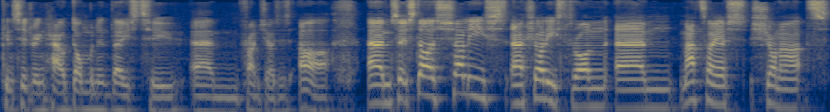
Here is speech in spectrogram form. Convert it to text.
considering how dominant those two um, franchises are. Um, so it stars Charlize, uh, Charlize Theron, um, Matthias Schoenaerts,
